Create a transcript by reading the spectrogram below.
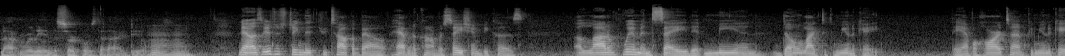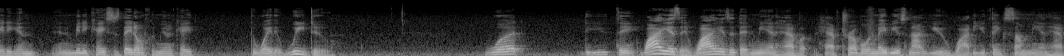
not really in the circles that I deal with. Mm-hmm. Now it's interesting that you talk about having a conversation because a lot of women say that men don't like to communicate. They have a hard time communicating, and in many cases, they don't communicate the way that we do. What do you think? Why is it? Why is it that men have have trouble, and maybe it's not you? Why do you think some men have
